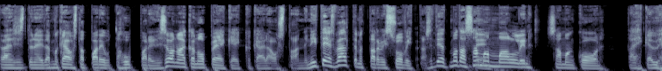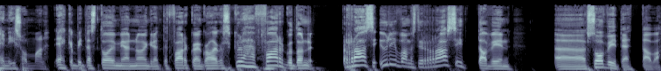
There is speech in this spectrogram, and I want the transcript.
ränsistyneitä, mä käyn ostaa pari uutta hupparia, niin se on aika nopea keikka käydä ostaa ne. Niitä ei edes välttämättä tarvitse sovittaa. Sä tiedät, että mä otan saman Niin. mallin, saman koon tai ehkä yhden isomman. Ehkä pitäisi toimia noinkin näiden farkkujen kohdalla, koska kyllähän farkut on rasi, ylivoimaisesti rasittavin öö, sovitettava.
